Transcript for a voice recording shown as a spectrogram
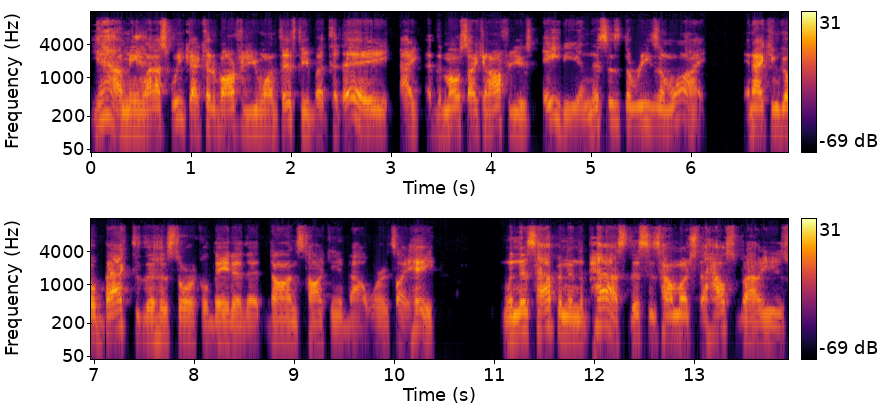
yeah, I mean, last week I could have offered you 150, but today I the most I can offer you is 80, and this is the reason why. And I can go back to the historical data that Don's talking about, where it's like, hey, when this happened in the past, this is how much the house values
